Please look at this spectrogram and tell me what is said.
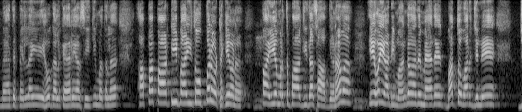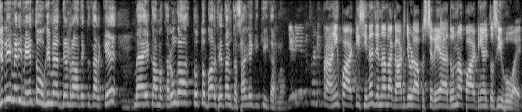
ਮੈਂ ਤੇ ਪਹਿਲਾਂ ਹੀ ਇਹੋ ਗੱਲ ਕਹਿ ਰਿਹਾ ਸੀ ਕਿ ਮਤਲਬ ਆਪਾਂ ਪਾਰਟੀ ਬਾਜੀ ਤੋਂ ਉੱਪਰ ਉੱਠ ਕੇ ਹੁਣ ਭਾਈ ਅਮਰਤਪਾਲ ਜੀ ਦਾ ਸਾਥ ਦੇਣਾ ਵਾ, ਇਹੋ ਹੀ ਸਾਡੀ ਮੰਗ ਆ ਤੇ ਮੈਂ ਤੇ ਵੱਧ ਤੋਂ ਵੱਧ ਜਿੰਨੇ ਜਿੰਨੀ ਮੇਰੀ ਮਿਹਨਤ ਹੋਊਗੀ ਮੈਂ ਦਿਨ ਰਾਤ ਇੱਕ ਕਰਕੇ ਮੈਂ ਇਹ ਕੰਮ ਕਰੂੰਗਾ ਤੇ ਉਸ ਤੋਂ ਬਾਅਦ ਫਿਰ ਤੁਹਾਨੂੰ ਦੱਸਾਂਗੇ ਕਿ ਕੀ ਕਰਨਾ। ਜਿਹੜੀ ਇੱਕ ਤੁਹਾਡੀ ਪੁਰਾਣੀ ਪਾਰਟੀ ਸੀ ਨਾ ਜਿਨ੍ਹਾਂ ਦਾ ਗਾਠ ਜੋੜ ਆਪਸ 'ਚ ਰਿਹਾ ਦੋਨਾਂ ਪਾਰਟੀਆਂ 'ਚ ਤੁਸੀਂ ਹੋ ਆਏ।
